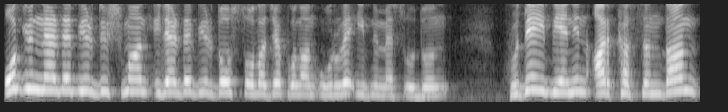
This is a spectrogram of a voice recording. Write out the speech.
O günlerde bir düşman ileride bir dost olacak olan Urve İbni Mesud'un Hudeybiye'nin arkasından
